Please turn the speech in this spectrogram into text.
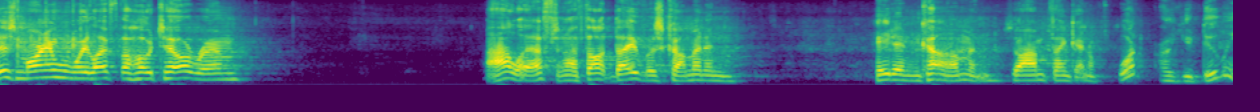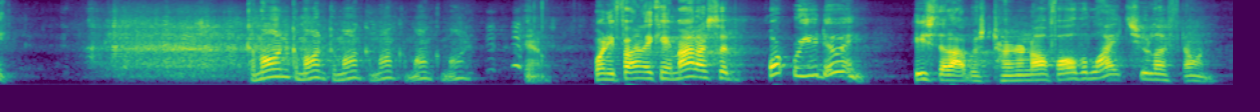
this morning when we left the hotel room, I left and I thought Dave was coming and he didn't come. And so I'm thinking, what are you doing? come on, come on, come on, come on, come on, come on. You know, when he finally came out, I said, what were you doing? He said, I was turning off all the lights you left on.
